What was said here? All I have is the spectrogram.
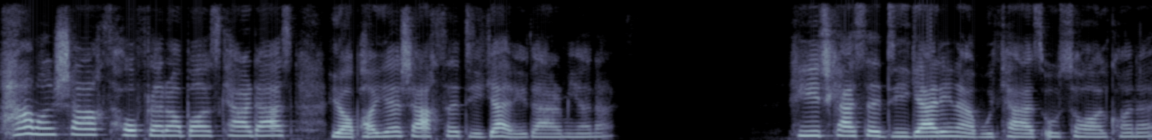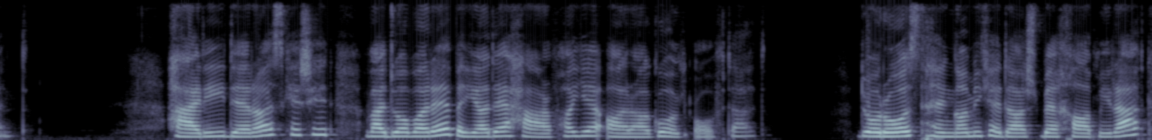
همان شخص حفره را باز کرده است یا پای شخص دیگری در میان است. هیچ کس دیگری نبود که از او سوال کنند. هری دراز کشید و دوباره به یاد حرفهای آراگوگ افتاد. درست هنگامی که داشت به خواب می‌رفت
